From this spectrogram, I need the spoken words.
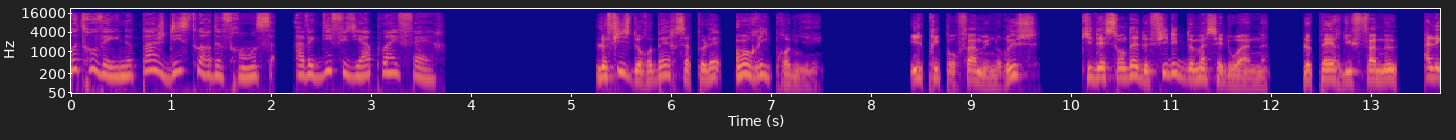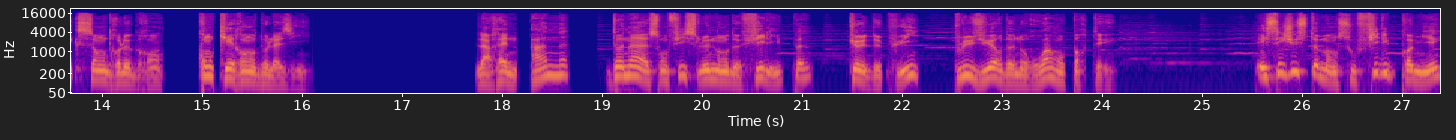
Retrouvez une page d'histoire de France avec diffusia.fr. Le fils de Robert s'appelait Henri Ier. Il prit pour femme une Russe qui descendait de Philippe de Macédoine, le père du fameux Alexandre le Grand, conquérant de l'Asie. La reine Anne donna à son fils le nom de Philippe, que depuis, plusieurs de nos rois ont porté. Et c'est justement sous Philippe Ier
